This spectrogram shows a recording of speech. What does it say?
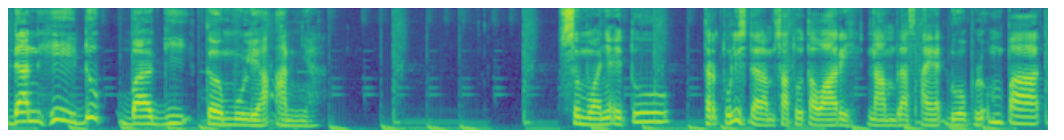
dan hidup bagi kemuliaannya. Semuanya itu tertulis dalam satu Tawarikh 16 ayat 24,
